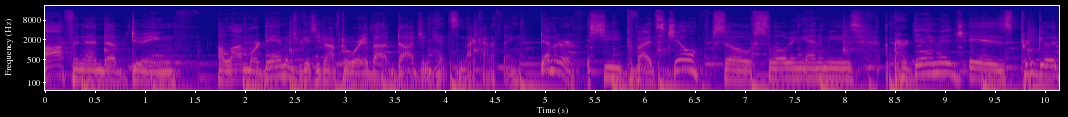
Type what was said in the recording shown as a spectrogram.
often end up doing a lot more damage because you don't have to worry about dodging hits and that kind of thing. Demeter, she provides chill, so slowing enemies. Her damage is pretty good,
